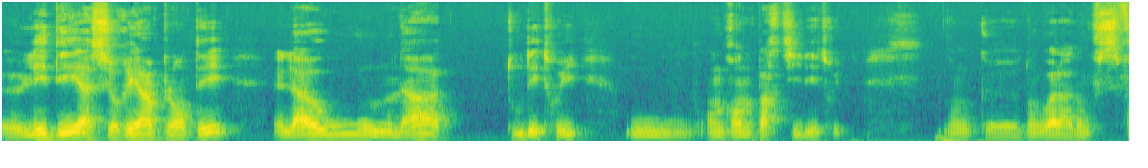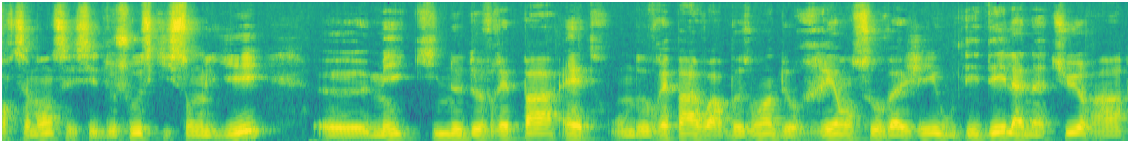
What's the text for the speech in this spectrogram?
l'aider à se réimplanter là où on a tout détruit ou en grande partie détruit. Donc, euh, donc voilà, donc forcément c'est ces deux choses qui sont liées, euh, mais qui ne devraient pas être. On ne devrait pas avoir besoin de réensauvager ou d'aider la nature à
